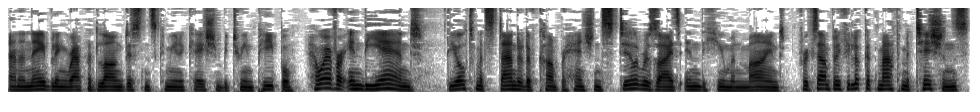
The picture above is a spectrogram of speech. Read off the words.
and enabling rapid long distance communication between people. However, in the end, the ultimate standard of comprehension still resides in the human mind. For example, if you look at mathematicians,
